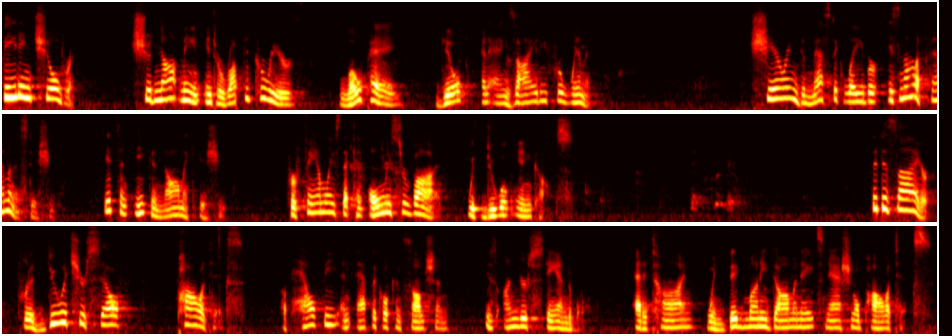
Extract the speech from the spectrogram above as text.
Feeding children should not mean interrupted careers, low pay, guilt, and anxiety for women. Sharing domestic labor is not a feminist issue. It's an economic issue for families that can only survive with dual incomes. the desire for a do it yourself politics of healthy and ethical consumption is understandable at a time when big money dominates national politics.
